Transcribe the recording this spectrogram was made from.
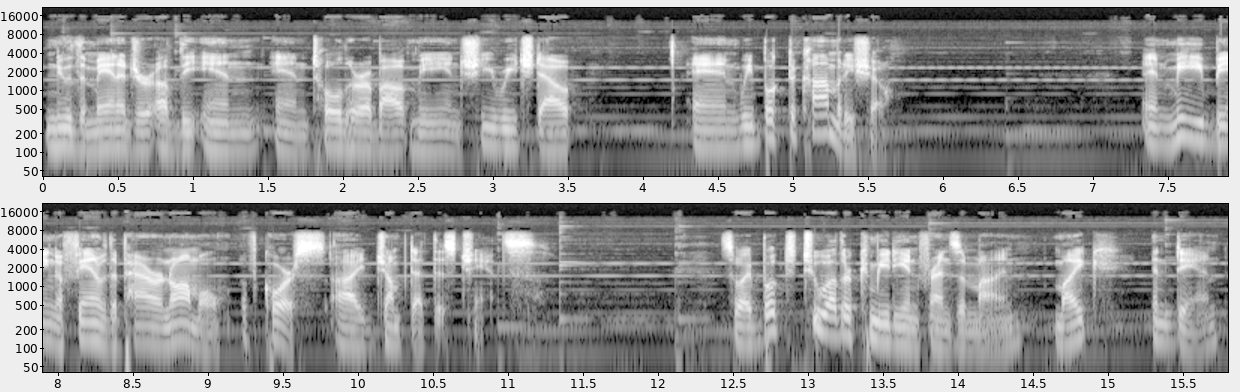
knew the manager of the inn and told her about me, and she reached out and we booked a comedy show. And me being a fan of the paranormal, of course, I jumped at this chance. So I booked two other comedian friends of mine, Mike and Dan,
